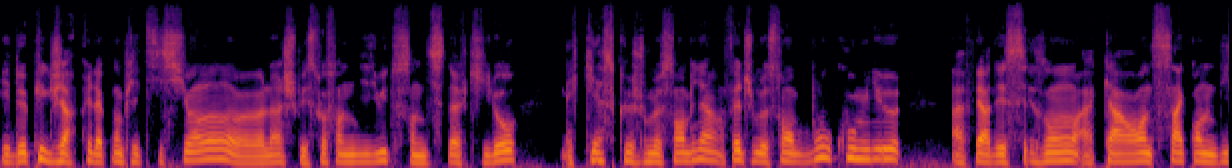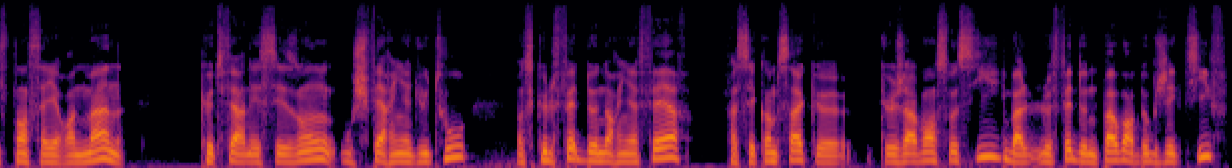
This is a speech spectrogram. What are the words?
Et depuis que j'ai repris la compétition, euh, là je fais 78-79 kilos. Mais qu'est-ce que je me sens bien? En fait, je me sens beaucoup mieux à faire des saisons à 40, 50 distances à Ironman que de faire des saisons où je fais rien du tout. Parce que le fait de ne rien faire, c'est comme ça que, que j'avance aussi. Bah, le fait de ne pas avoir d'objectif,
